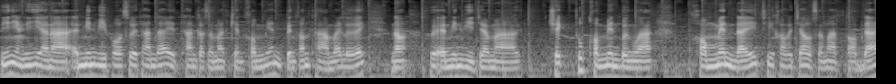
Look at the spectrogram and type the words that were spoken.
มีหยังที่อานาแอดมินวีพอช่วยท่านได้ท่านก็สามารถเขียนคอมเมนต์เป็นคำถามไว้เลยเนาะเพื่อแอดมินวีจะมาเช็คทุกคอมเมนต์เบิ่งว่า คอมเมนต์ใดที่ข้าพเจ้าสามารถตอบได้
